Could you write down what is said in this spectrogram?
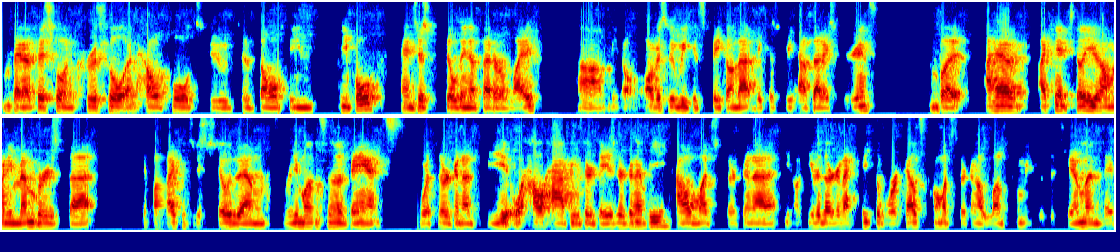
beneficial and crucial and helpful to developing people and just building a better life. Um, you know, obviously we could speak on that because we have that experience, but I have I can't tell you how many members that if I could just show them three months in advance what they're gonna be, or how happy their days are gonna be, how much they're gonna, you know, even they're gonna hate the workouts, how much they're gonna love coming to gym, and they've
